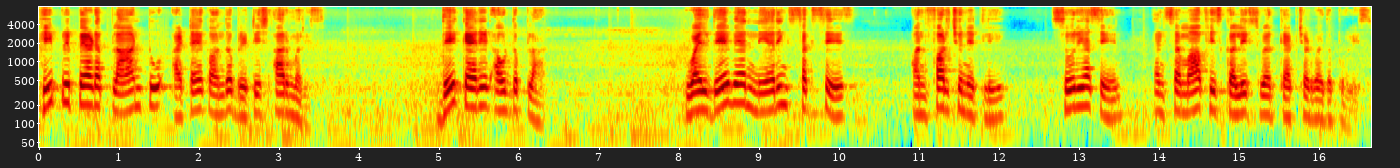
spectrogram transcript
He prepared a plan to attack on the British armories. They carried out the plan. While they were nearing success, unfortunately, Surya Sen and some of his colleagues were captured by the police.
